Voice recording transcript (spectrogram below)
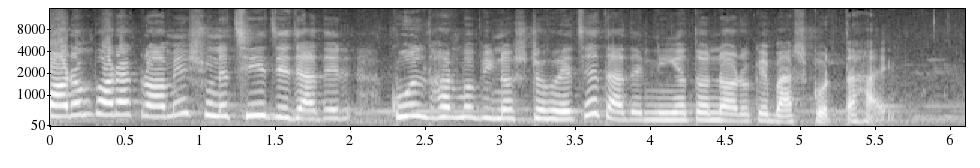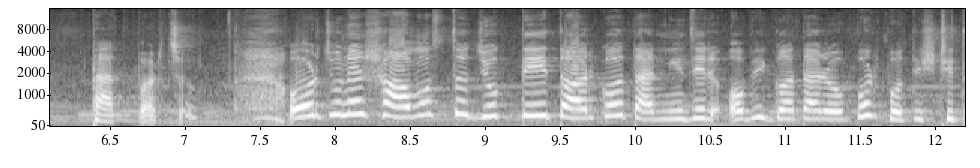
পরম্পরা ক্রমে শুনেছি যে যাদের কুল ধর্ম বিনষ্ট হয়েছে, তাদের নিয়ত নরকে বাস করতে হয়। তাৎপর্য, অর্জুনের সমস্ত যুক্তি, তর্ক তার নিজের অভিজ্ঞতার ওপর প্রতিষ্ঠিত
